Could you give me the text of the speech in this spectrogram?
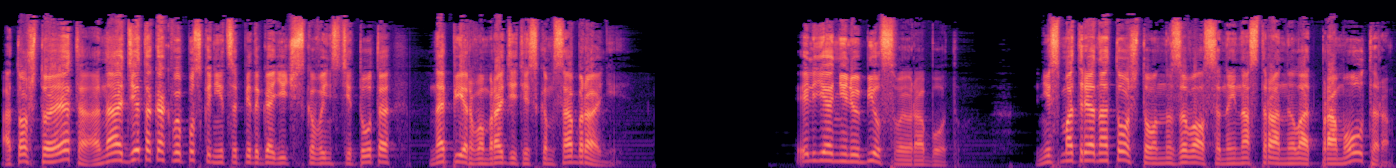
а то, что это, она одета как выпускница педагогического института на первом родительском собрании. Илья не любил свою работу. Несмотря на то, что он назывался на иностранный лад промоутером,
